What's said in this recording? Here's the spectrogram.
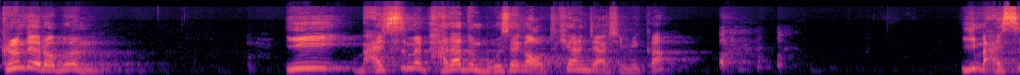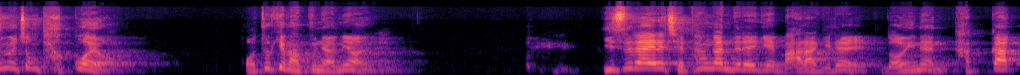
그런데 여러분, 이 말씀을 받아든 모세가 어떻게 하는지 아십니까? 이 말씀을 좀 바꿔요. 어떻게 바꾸냐면 이스라엘의 재판관들에게 말하기를 너희는 각각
